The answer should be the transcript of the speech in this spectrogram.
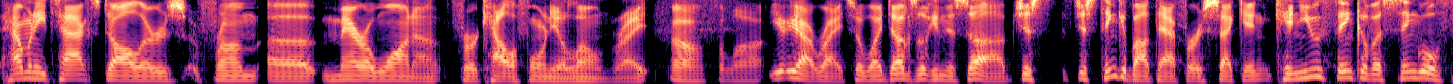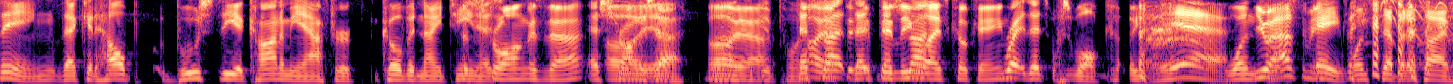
how many tax dollars from uh, marijuana for California alone? Right. oh, it's a lot. Yeah, yeah, right. So while Doug's looking this up, just just think about that for a second. Can you think of a single thing that could help boost the economy after COVID nineteen? As strong as that. as strong Oh, as yeah. that. No, oh that's yeah, a good point. That's Oh, not if they, that, if they that's not- legalize cocaine. Right. That's well. Yeah. One. You asked me. Hey, one step at a time.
